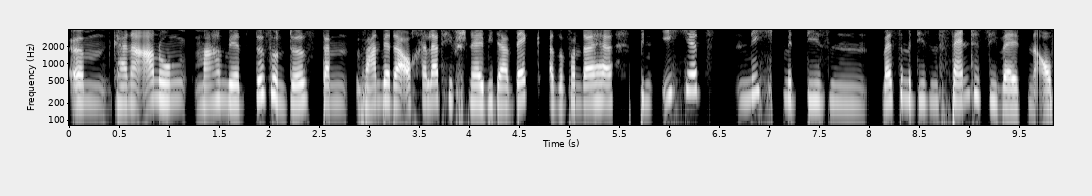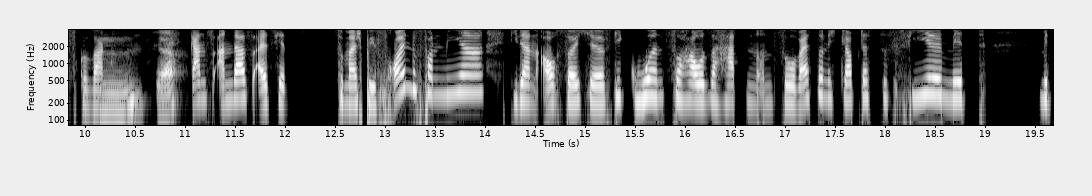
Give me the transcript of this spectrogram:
ähm, keine Ahnung, machen wir jetzt das und das, dann waren wir da auch relativ schnell wieder weg. Also, von daher bin ich jetzt nicht mit diesen, weißt du, mit diesen Fantasy-Welten aufgewachsen. Mhm, ja. Ganz anders als jetzt zum Beispiel Freunde von mir, die dann auch solche Figuren zu Hause hatten und so, weißt du, und ich glaube, dass das viel mit, mit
